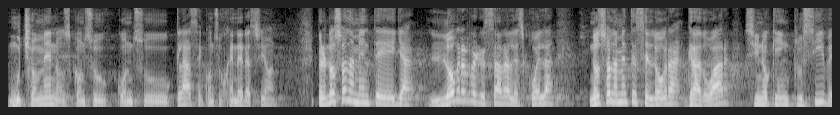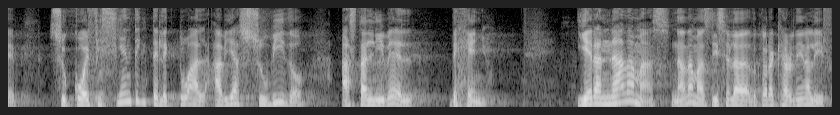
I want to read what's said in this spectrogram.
mucho menos con su, con su clase, con su generación. Pero no solamente ella logra regresar a la escuela, no solamente se logra graduar, sino que inclusive su coeficiente intelectual había subido hasta el nivel de genio. Y era nada más, nada más, dice la doctora Carolina Leaf,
